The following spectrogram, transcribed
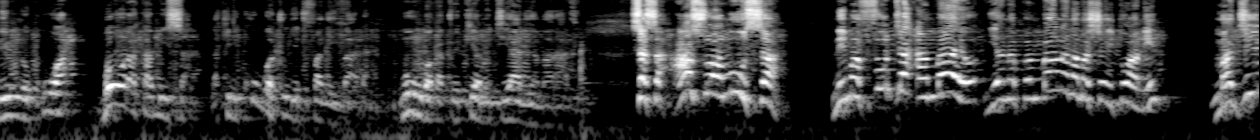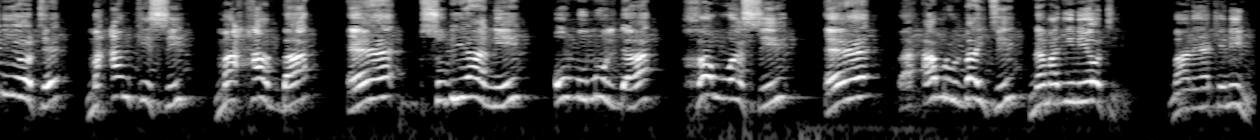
lililokuwa bora kabisa, lakini kubwa tuje tufanye ibada. Mungu akatuwekea mitihani ya maradhi. Sasa aswa Musa ni mafuta ambayo yanapambana na mashaitani, majini yote, maankisi, mahaba, eh, subiani, umu mulda, khawasi, eh, amrul baiti na majini yote. Maana yake nini?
